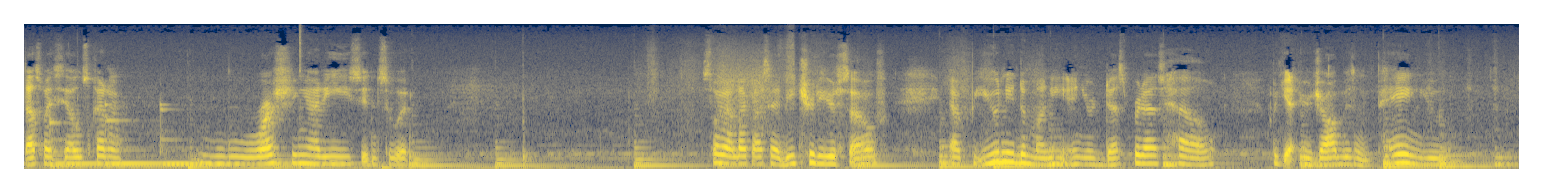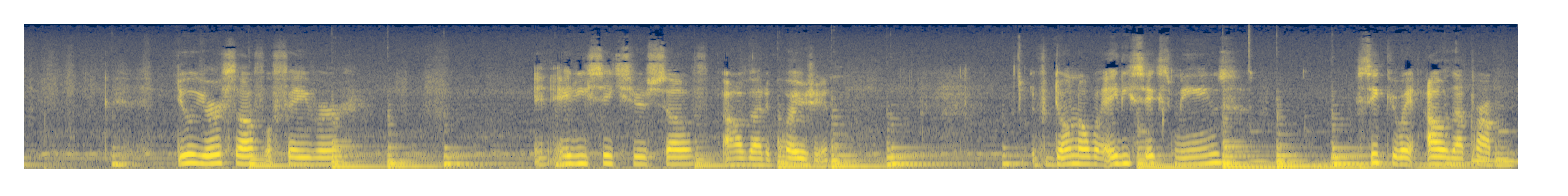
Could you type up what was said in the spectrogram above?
that's why I see I was kind of rushing at ease into it. So yeah, like I said, be true to yourself. If you need the money and you're desperate as hell, but yet your job isn't paying you, do yourself a favor and 86 yourself out of that equation. If you don't know what 86 means, seek your way out of that problem.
